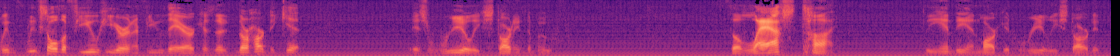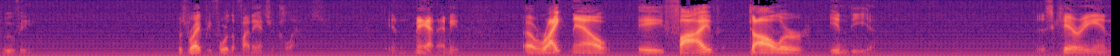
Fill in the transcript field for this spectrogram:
We've we've sold a few here and a few there because they're they're hard to get. Is really starting to move. The last time the Indian market really started moving was right before the financial collapse. And man, I mean, uh, right now, a five dollar Indian is carrying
